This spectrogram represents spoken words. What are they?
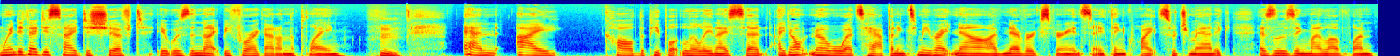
When did I decide to shift? It was the night before I got on the plane. Hmm. And I called the people at Lilly and I said, I don't know what's happening to me right now. I've never experienced anything quite so traumatic as losing my loved one.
